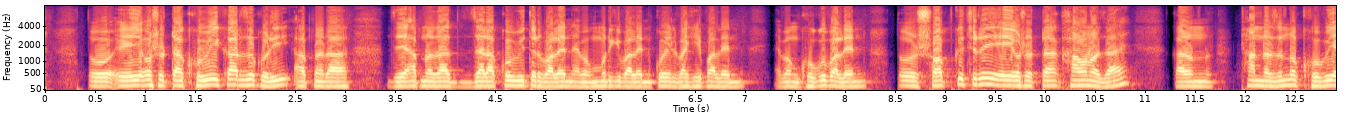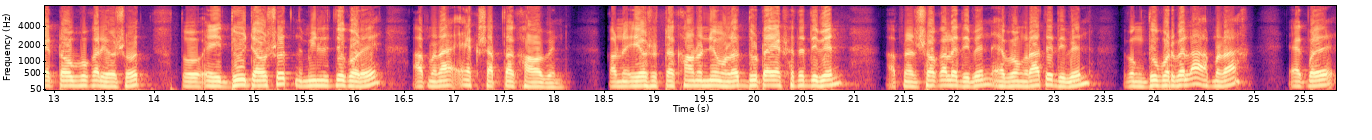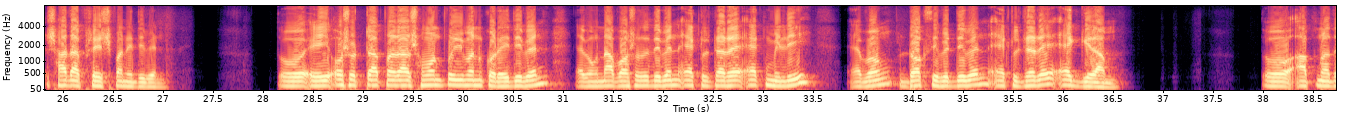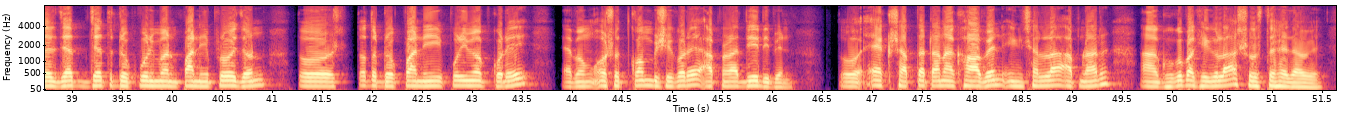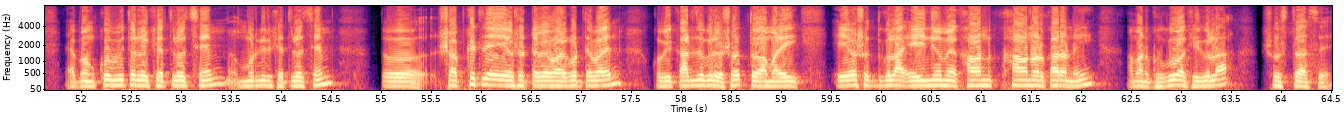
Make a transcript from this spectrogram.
তো এই ওষুধটা খুবই কার্যকরী। আপনারা যে আপনারা যারা কবিতর পালেন এবং মুরগি পালেন, কোয়েল পাখি পালেন এবং ঘুঘু পালেন, তো সব কিছুরই এই ওষুধটা খাওয়ানো যায়। কারণ ঠান্ডার জন্য খুবই একটা উপকারী ওষুধ। তো এই দুইটা ওষুধ মিলিত করে আপনারা এক সপ্তাহ খাওয়াবেন। কারণ এই ওষুধটা খাওয়ানোর নিয়ম হলো দুটাই একসাথে দিবেন, আপনার সকালে দিবেন এবং রাতে দিবেন এবং দুপুরবেলা আপনারা একবারে সাদা ফ্রেশ পানি দিবেন। তো এই ওষুধটা আপনারা সমান পরিমাণ করেই দিবেন এবং নাপা ওষুধে দিবেন এক লিটারে এক মিলি এবং ডক্সিফিট দিবেন এক লিটারে এক গ্রাম। তো আপনাদের যতটুকু পরিমাণ পানি প্রয়োজন, তো ততটুকু পানি পরিমাপ করে এবং ওষুধ কম বেশি করে আপনারা দিয়ে দিবেন। তো এক সপ্তাহ টানা খাওয়াবেন, ইনশাল্লাহ আপনার ঘুঘু পাখিগুলো সুস্থ হয়ে যাবে। এবং কবিতরের ক্ষেত্রেও সেম মুরগির ক্ষেত্রেও সেম তো সব ক্ষেত্রে এই ওষুধটা ব্যবহার করতে পারেন, খুবই কার্যকরী ওষুধ তো আমার এই এই ওষুধগুলা এই নিয়মে খাওয়ান, খাওয়ানোর কারণেই আমার ঘুঘু পাখিগুলা সুস্থ আছে।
